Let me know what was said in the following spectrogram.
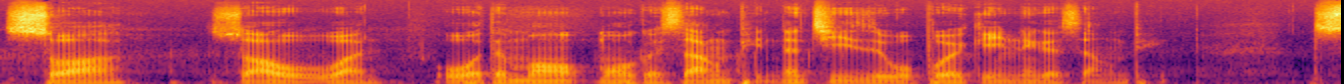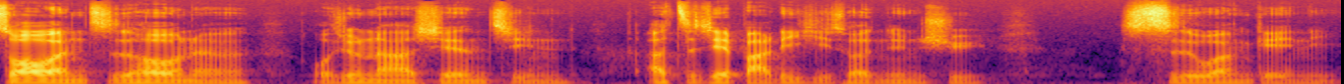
刷刷五万，我的某某个商品，但其实我不会给你那个商品。刷完之后呢，我就拿现金啊，直接把利息算进去，四万给你。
